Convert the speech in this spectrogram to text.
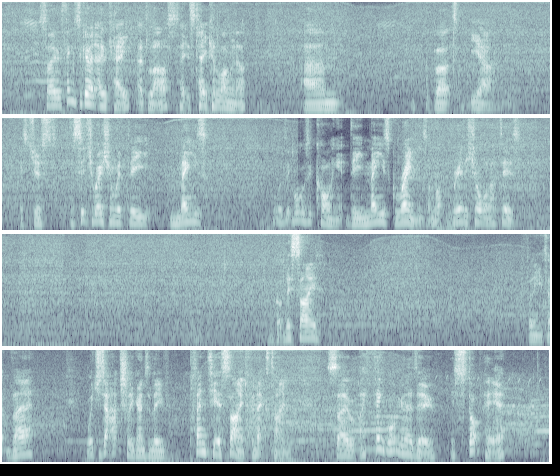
So things are going okay at last. It's taken long enough. Um, but yeah, it's just the situation with the maize. What was, it, what was it calling it? The maize grains. I'm not really sure what that is. I've got this side. Filling it up there which is actually going to leave plenty aside for next time. So I think what I'm going to do is stop here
